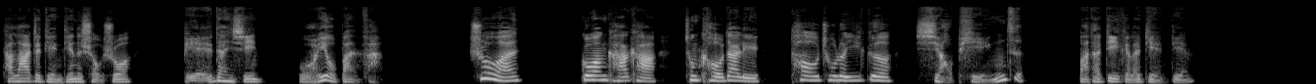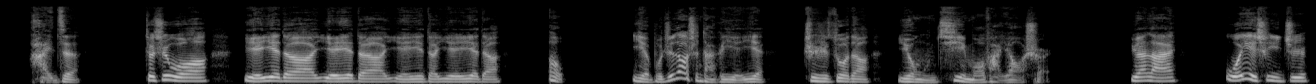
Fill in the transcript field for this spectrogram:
他拉着点点的手说：“别担心，我有办法。”说完，国王卡卡从口袋里掏出了一个小瓶子，把它递给了点点。孩子，这是我爷爷的爷爷的爷爷的爷爷的哦，也不知道是哪个爷爷制作的勇气魔法药水。原来。我也是一只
